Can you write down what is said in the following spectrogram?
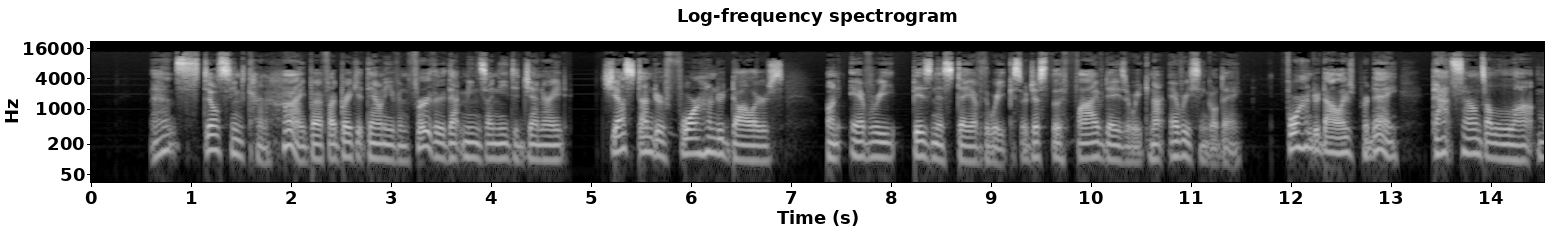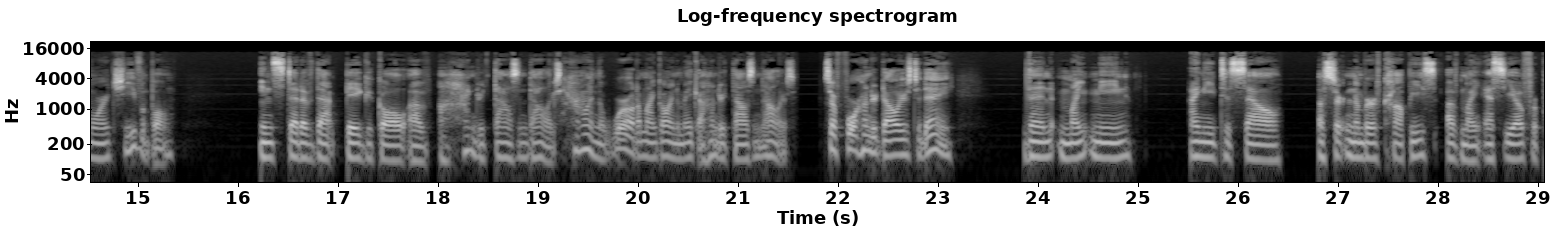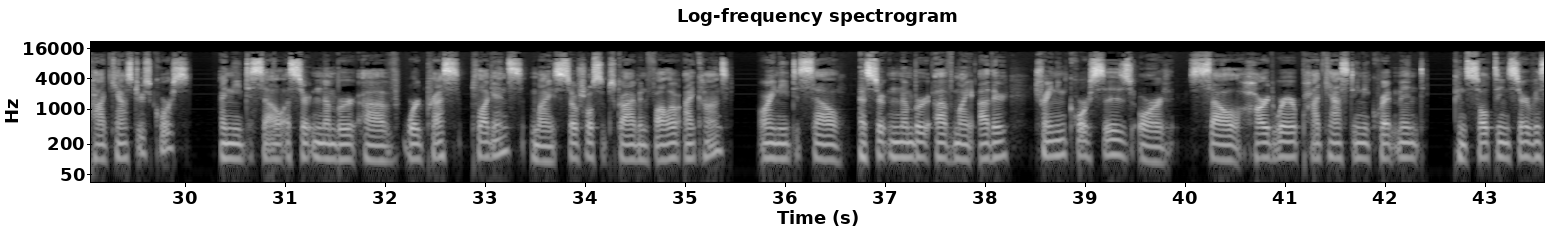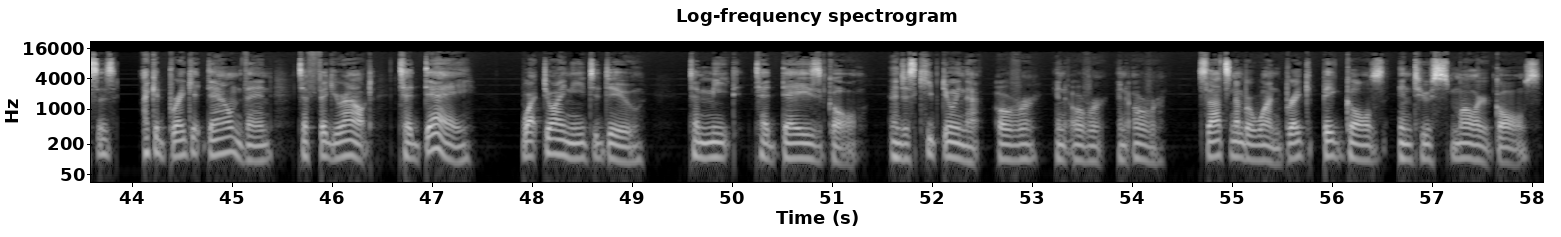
That still seems kind of high, but if I break it down even further, that means I need to generate just under $400 on every business day of the week. So just the five days a week, not every single day. $400 per day, that sounds a lot more achievable instead of that big goal of $100,000. How in the world am I going to make $100,000? So $400 today then might mean I need to sell a certain number of copies of my SEO for Podcasters course. I need to sell a certain number of WordPress plugins, my social subscribe and follow icons, or I need to sell a certain number of my other training courses or sell hardware, podcasting equipment, consulting services. I could break it down then to figure out today, what do I need to do to meet today's goal? And just keep doing that over and over and over. So that's number one break big goals into smaller goals.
